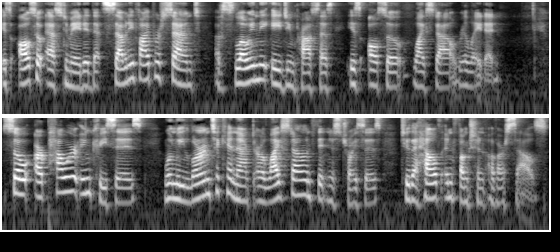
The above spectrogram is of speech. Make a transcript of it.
It's also estimated that 75% of slowing the aging process is also lifestyle related. So our power increases when we learn to connect our lifestyle and fitness choices to the health and function of our cells.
